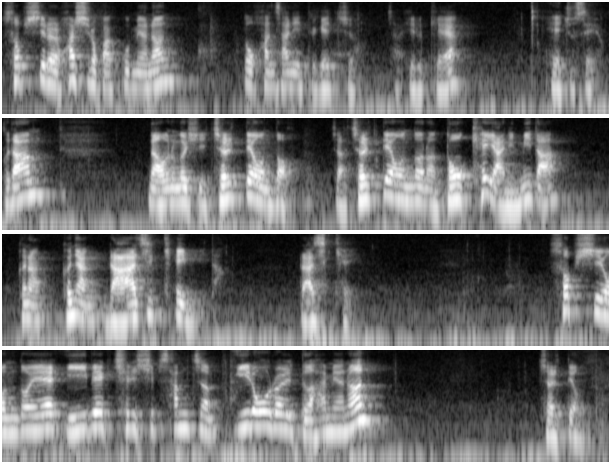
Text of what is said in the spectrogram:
섭씨를 화씨로 바꾸면은 또 환산이 되겠죠. 자, 이렇게 해주세요. 그 다음 나오는 것이 절대 온도. 자, 절대 온도는 도 K 아닙니다. 그냥, 그냥 large K입니다. large K. 섭씨 온도에 273.15를 더하면은 절대 온도입니다.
